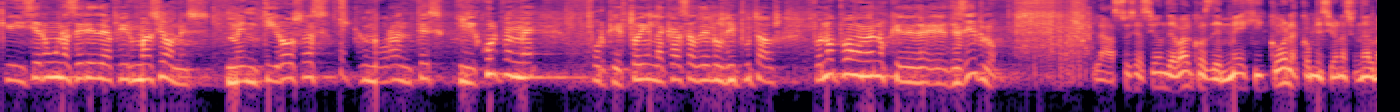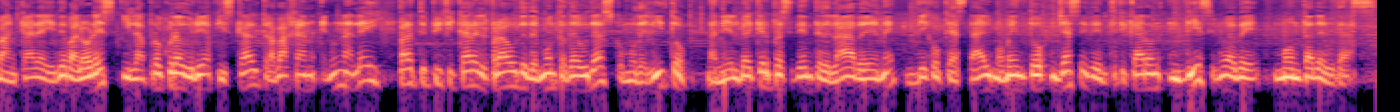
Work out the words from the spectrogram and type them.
que hicieron una serie de afirmaciones mentirosas, ignorantes, y discúlpenme porque estoy en la Casa de los Diputados, pues no puedo menos que decirlo. La Asociación de Bancos de México, la Comisión Nacional Bancaria y de Valores y la Procuraduría Fiscal trabajan en una ley para tipificar el fraude de montadeudas como delito. Daniel Becker, presidente de la ABM, dijo que hasta el momento ya se identificaron 19 montadeudas.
